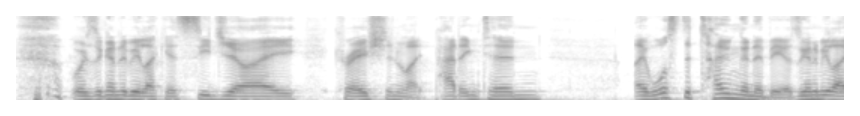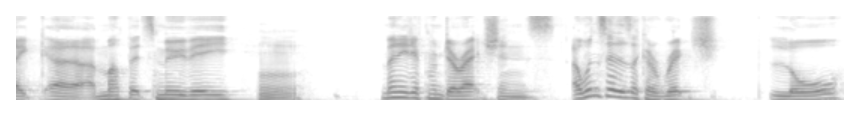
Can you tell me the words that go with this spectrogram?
or is it going to be like a CGI creation like Paddington? Like, what's the tone going to be? Is it going to be like uh, a Muppets movie? Hmm. Many different directions. I wouldn't say there's like a rich lore.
